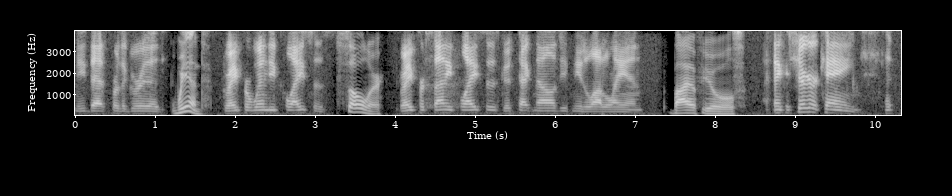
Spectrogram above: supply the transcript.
Need that for the grid. Wind. Great for windy places. Solar. Great for sunny places. Good technology. Need a lot of land. Biofuels. I think a sugar cane.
